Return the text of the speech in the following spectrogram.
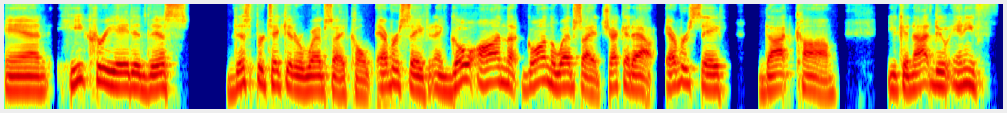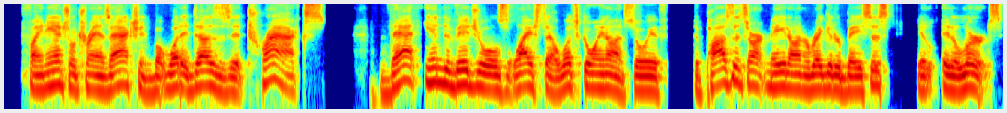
And he created this this particular website called EverSafe. And go on the go on the website, check it out, eversafe.com. You cannot do any financial transaction, but what it does is it tracks that individual's lifestyle, what's going on. So if deposits aren't made on a regular basis, it, it alerts.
